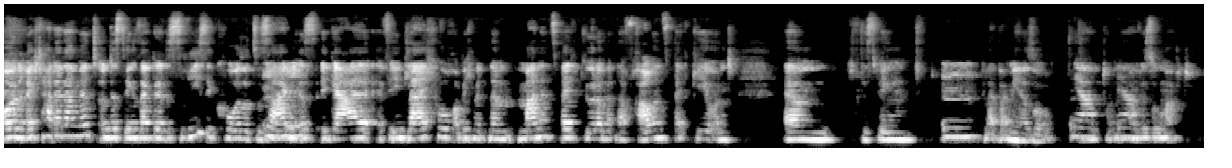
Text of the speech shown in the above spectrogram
und recht hat er damit. Und deswegen sagt er, das Risiko sozusagen mhm. ist egal für ihn gleich hoch, ob ich mit einem Mann ins Bett gehe oder mit einer Frau ins Bett gehe. Und ähm, deswegen mhm. bleibt bei mir so. Ja, und ja. haben wir so gemacht.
